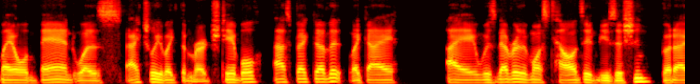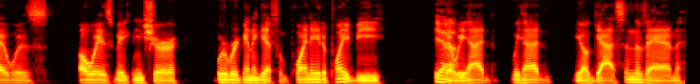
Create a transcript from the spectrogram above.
my old band was actually like the merch table aspect of it. Like I, I was never the most talented musician, but I was always making sure where we're going to get from point A to point B. that we had we had you know gas in the van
